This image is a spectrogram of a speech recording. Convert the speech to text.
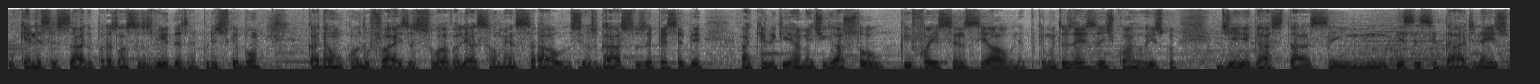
o que é necessário para as nossas vidas, né? Por isso que é bom cada um quando faz a sua avaliação mensal, os seus gastos, é perceber aquilo que realmente gastou, que foi essencial, né? Porque muitas vezes a gente corre o risco de gastar sem necessidade, não é isso?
